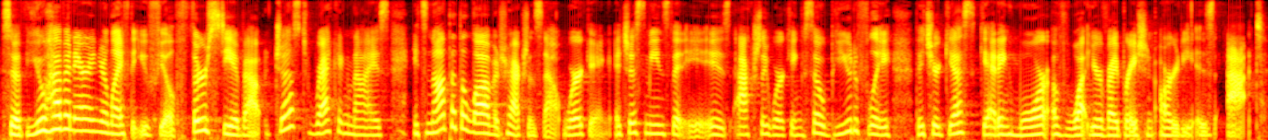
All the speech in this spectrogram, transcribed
So if you have an area in your life that you feel thirsty about, just recognize it's not that the law of attraction is not working. It just means that it is actually working so beautifully that you're just getting more of what your vibration already is at.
